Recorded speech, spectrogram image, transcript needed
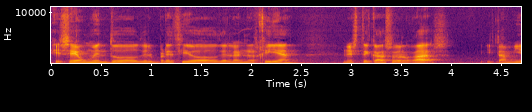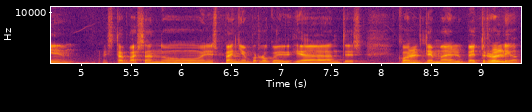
ese aumento del precio de la energía, en este caso del gas, y también está pasando en España, por lo que decía antes, con el tema del petróleo,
